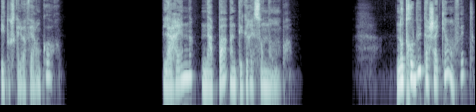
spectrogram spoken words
et tout ce qu'elle va faire encore. La reine n'a pas intégré son ombre. Notre but à chacun, en fait,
